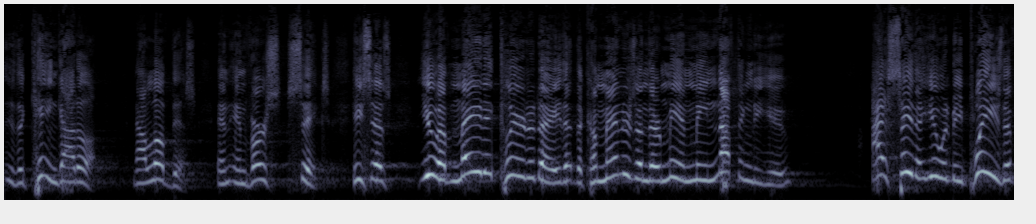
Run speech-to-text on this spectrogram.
the king got up. Now, I love this. And in verse 6, he says, You have made it clear today that the commanders and their men mean nothing to you. I see that you would be pleased if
